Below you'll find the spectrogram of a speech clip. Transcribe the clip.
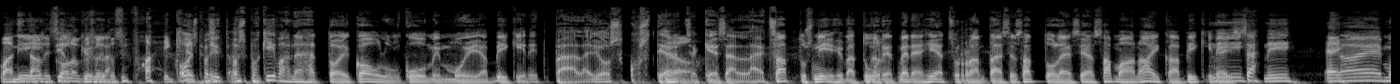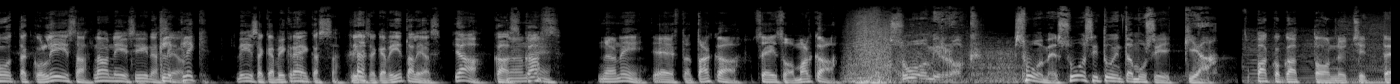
Vaan niin, sitä oli silloin, kun se oli kyllä. tosi vaikea. Oispa, sit, oispa kiva nähdä toi koulun kuumin muija bikinit päällä joskus, tiedätkö, kesällä. Että sattus niin hyvä tuuri, no. että menee Hietsun rantaan ja se sattuu olemaan siellä samaan aikaan bikineissä. Niin, niin. Ei. No ei muuta kuin Liisa. No niin, siinä Klik, se on. klik. Liisa kävi Kreikassa. Liisa kävi Italiassa. Ja, kas, no kas. Niin. No niin, teestä takaa, seisoo makaa. Suomi Rock. Suomen suosituinta musiikkia. Pakko katsoa nyt sitten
